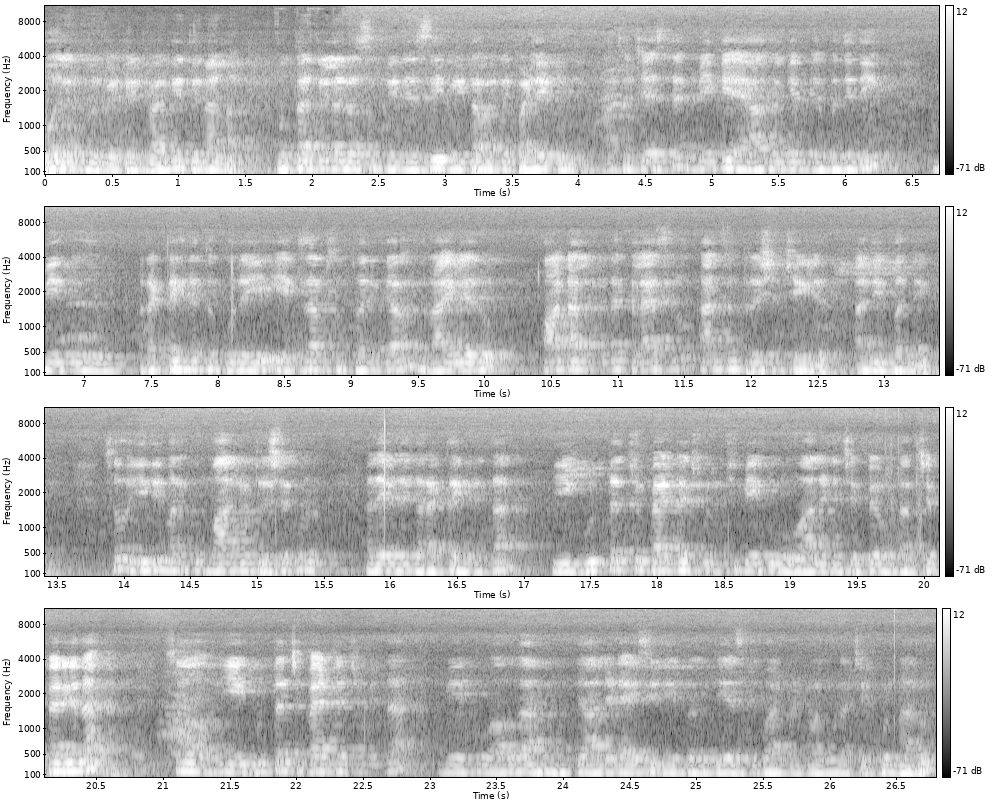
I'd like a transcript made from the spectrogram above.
భోజనం పెట్టేటివన్నీ తినాల? ఉత్తర నీళ్ళ రసం తినేసి మిగతావన్నీ పడేయకూడదు. అట్లా చేస్తే మీకే ఆరోగ్యం దెబ్బతిని మీకు రక్తహీనత గురయ్యి ఎగ్జామ్స్ సరిగ్గా రాయలేరు పాఠాల మీద క్లాసులు కాన్సన్ట్రేషన్ చేయలేరు. అది ఇబ్బంది. సో ఇది మనకు మాల్ న్యూట్రిషన్ అదేవిధంగా రక్తహీనత. ఈ గుడ్ టచ్ బ్యాడ్ టచ్ గురించి మీకు ఆల్రెడీ చెప్పే ఉంటారు. చెప్పారు కదా? సో ఈ గుడ్ టచ్ బ్యాడ్ టచ్ మీద మీకు అవగాహన ఉంది. ఆల్రెడీ ఐసీడీ జిఎస్ డిపార్ట్మెంట్ వాళ్ళు కూడా చెప్పున్నారు.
